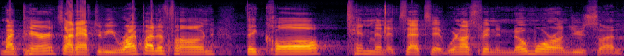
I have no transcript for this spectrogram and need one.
My parents, I'd have to be right by the phone. They'd call, 10 minutes, that's it. We're not spending no more on you, son.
